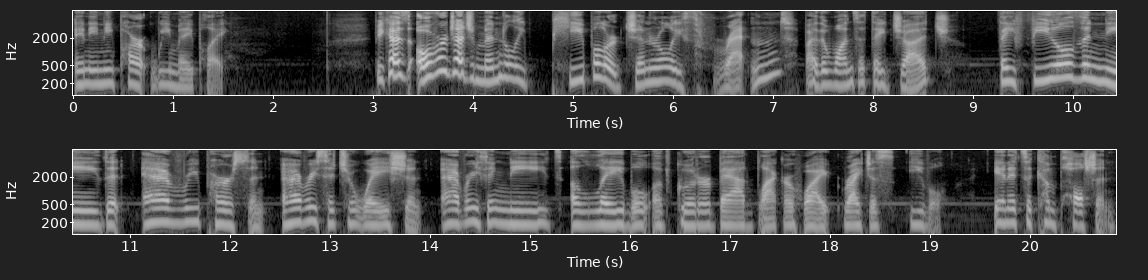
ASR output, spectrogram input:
in any part we may play. Because overjudgmentally, people are generally threatened by the ones that they judge. They feel the need that every person, every situation, everything needs a label of good or bad, black or white, righteous, evil. And it's a compulsion.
